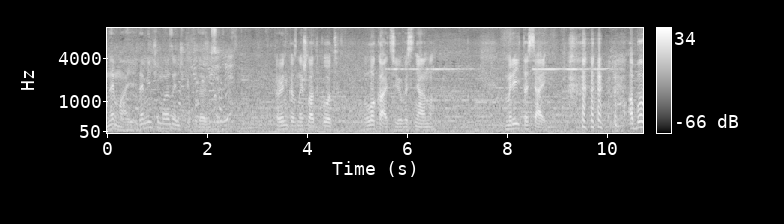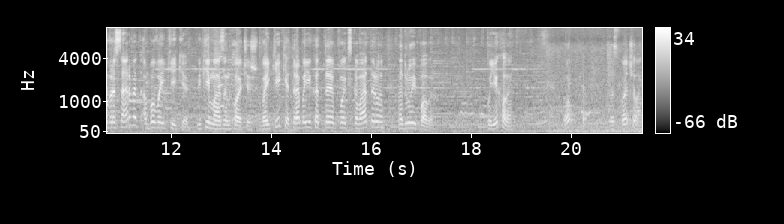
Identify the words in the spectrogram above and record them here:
немає. Йдемо інші магазинчики подивимося. Каринка знайшла таку от локацію весняну. Мрій та сяй. Або в Ресервет, або в Айкікі. В який магазин хочеш? В Айкікі треба їхати по екскаватору на другий поверх. Поїхали? Оп, заскочила.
